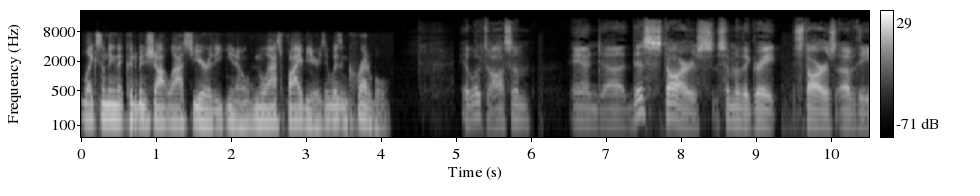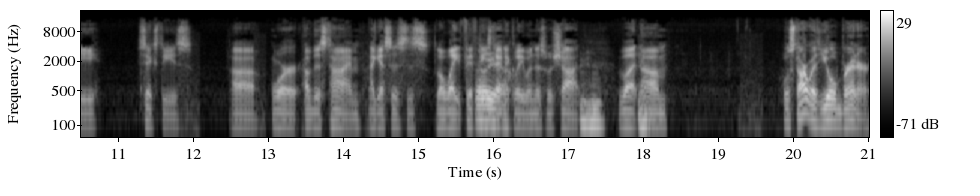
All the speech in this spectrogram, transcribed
like something that could have been shot last year, the you know, in the last five years. It was incredible. It looked awesome, and uh, this stars some of the great stars of the '60s, uh, or of this time. I guess this is the late '50s, Oh, yeah. technically, when this was shot. Mm-hmm. But um, we'll start with Yul Brynner,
